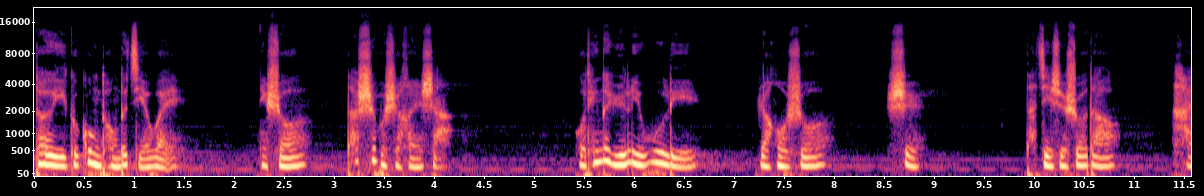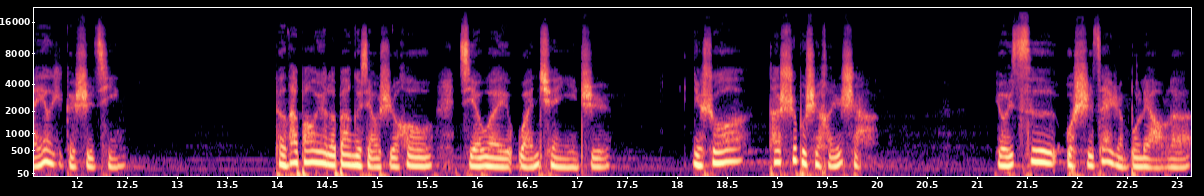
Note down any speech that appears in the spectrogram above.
都有一个共同的结尾。你说他是不是很傻？我听得云里雾里，然后说：“是。”他继续说道：“还有一个事情。”等他抱怨了半个小时后，结尾完全一致。你说他是不是很傻？有一次我实在忍不了了，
